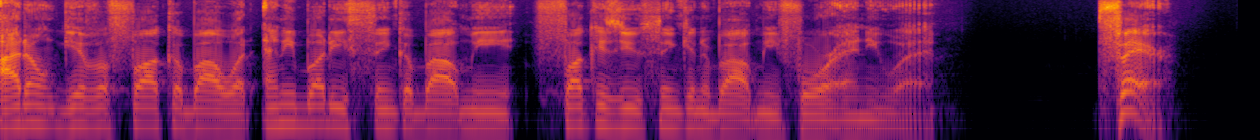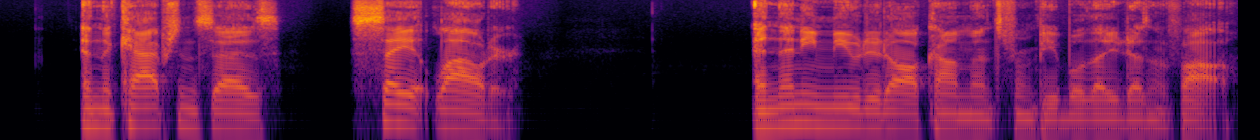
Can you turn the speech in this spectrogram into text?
I don't give a fuck about what anybody think about me. Fuck is you thinking about me for anyway? Fair. And the caption says, say it louder. And then he muted all comments from people that he doesn't follow.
